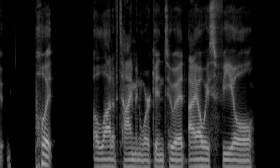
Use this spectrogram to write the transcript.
uh, put a lot of time and work into it. I always feel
